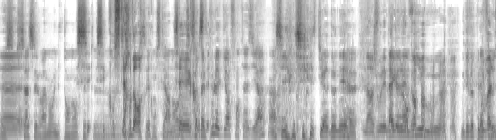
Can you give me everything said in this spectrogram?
euh, ça c'est vraiment une tendance. C'est euh, consternant. C'est consternant. Ça s'appelle Poulet Girl Fantasia. Hein, si, si tu as donné euh, Non, je voulais pas l'envie ou, euh, ou développé la on va le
